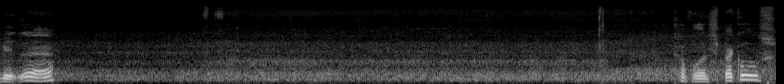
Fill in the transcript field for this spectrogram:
Bit there. Couple of speckles.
